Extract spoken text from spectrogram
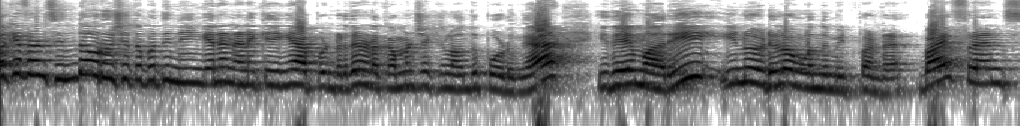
ஓகே ஃப்ரெண்ட்ஸ் இந்த ஒரு விஷயத்தை பற்றி நீங்கள் என்ன நினைக்கிறீங்க அப்படின்றத என்னோட கமெண்ட் செக்ஷனில் வந்து போடுங்க. இதே மாதிரி இன்னொரு வீடியோவில் உங்களை வந்து மீட் பண்ணுறேன் பை ஃப்ரெண்ட்ஸ்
